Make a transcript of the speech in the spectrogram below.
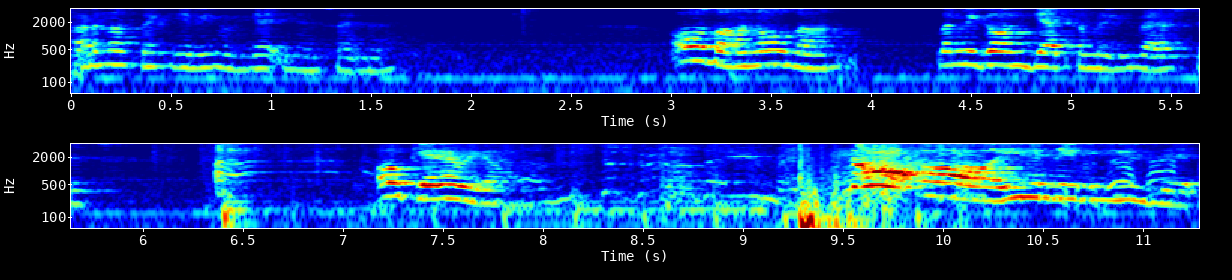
I don't know if they can even get you inside there. Hold on, hold on. Let me go and get some of these bastards. Okay, there we go. No! Oh, you didn't even use it.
